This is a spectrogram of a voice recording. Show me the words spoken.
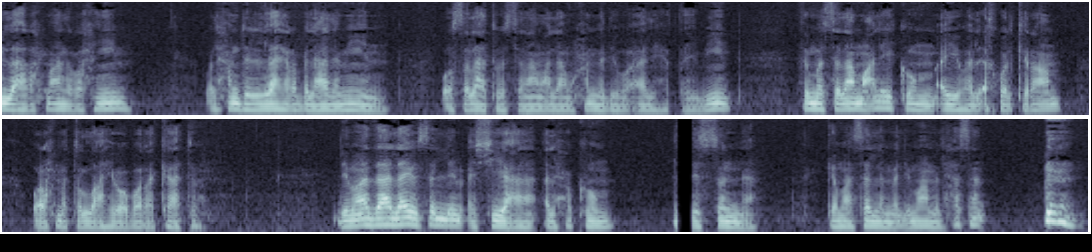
الله الرحمن الرحيم. والحمد لله رب العالمين والصلاة والسلام على محمد وآله الطيبين. ثم السلام عليكم أيها الأخوة الكرام ورحمة الله وبركاته. لماذا لا يسلم الشيعة الحكم للسنة كما سلم الإمام الحسن؟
